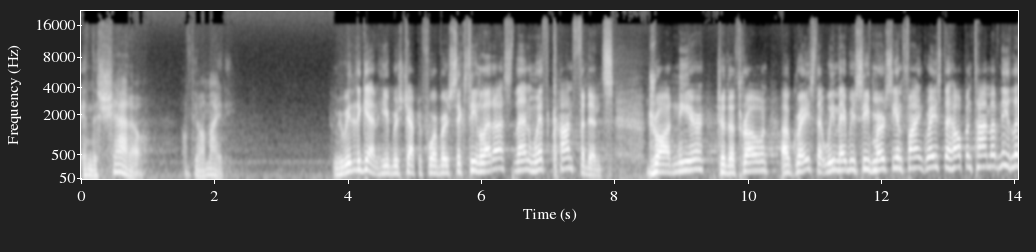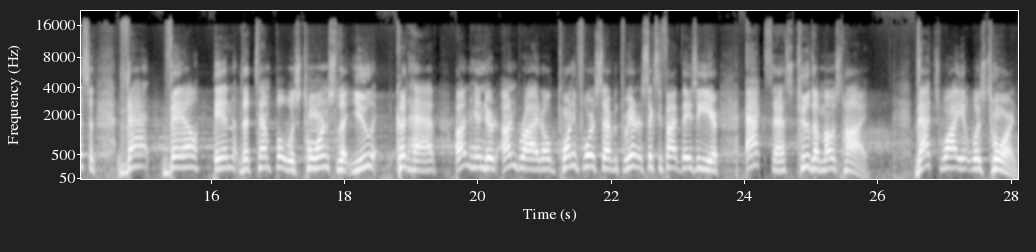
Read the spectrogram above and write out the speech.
in the shadow of the Almighty. Let me read it again Hebrews chapter 4, verse 16. Let us then with confidence draw near to the throne of grace that we may receive mercy and find grace to help in time of need. Listen, that veil in the temple was torn so that you could have unhindered, unbridled, 24 7, 365 days a year access to the Most High. That's why it was torn.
